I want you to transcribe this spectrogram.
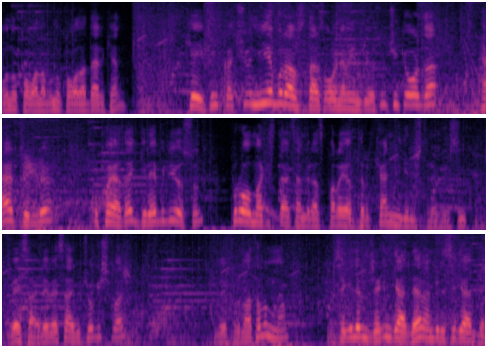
onu kovala, bunu kovala derken keyfin kaçıyor. Niye Brawl Stars oynamayayım diyorsun? Çünkü orada her türlü kupaya da girebiliyorsun. Pro olmak istersen biraz para yatırıp kendini geliştirebilirsin. Vesaire vesaire birçok iş var. Şuraya fırına atalım mı? Birisi gelir mi diyecektim geldi. Hemen birisi geldi.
